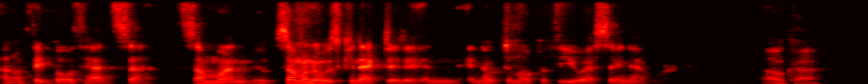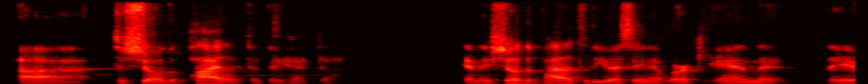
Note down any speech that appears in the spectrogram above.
don't know if they both had someone someone who was connected and, and hooked them up with the USA Network Okay. uh, to show the pilot that they had done. And they showed the pilot to the USA Network, and they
